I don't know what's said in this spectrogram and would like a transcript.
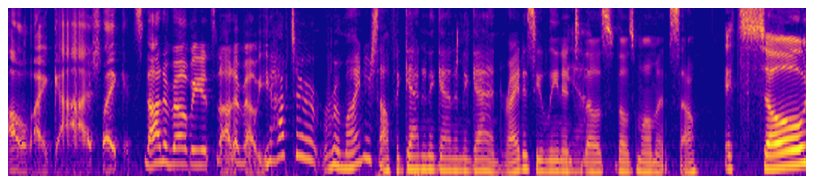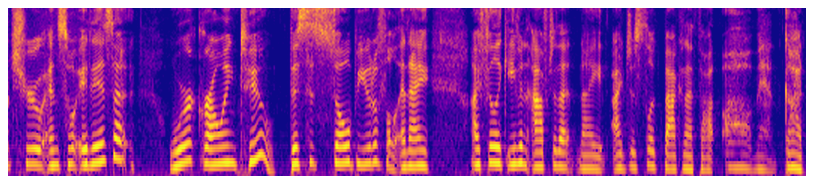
oh my gosh, like it's not about me, it's not about you. have to remind yourself again and again and again, right? As you lean into Yeah. those those moments. So It's so true. And so it is a we're growing too. This is so beautiful. And I I feel like even after that night, I just looked back and I thought, "Oh man, God,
